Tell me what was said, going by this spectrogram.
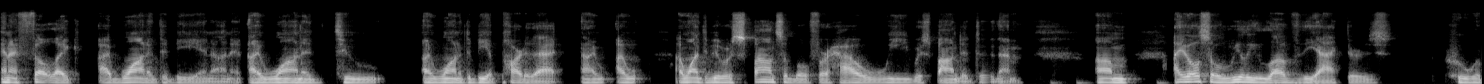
and i felt like i wanted to be in on it i wanted to i wanted to be a part of that i i I wanted to be responsible for how we responded to them. Um, I also really loved the actors who were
